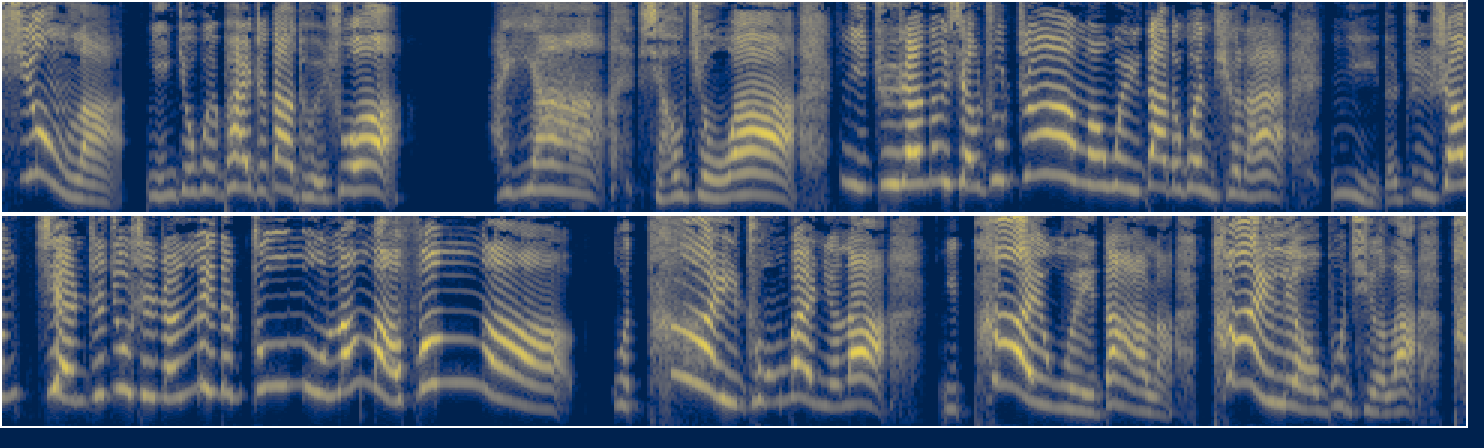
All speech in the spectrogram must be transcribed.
兴了，您就会拍着大腿说：“哎呀，小九啊，你居然能想出这么伟大的问题来！你的智商简直就是人类的！太崇拜你了，你太伟大了，太了不起了，太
